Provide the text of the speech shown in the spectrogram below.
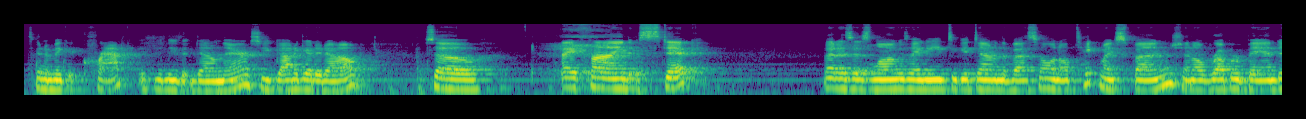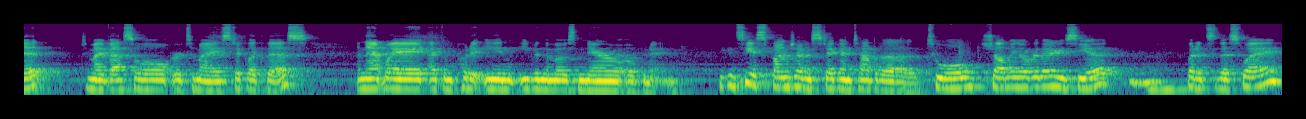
It's gonna make it crack if you leave it down there, so you gotta get it out. So I find a stick that is as long as I need to get down in the vessel and I'll take my sponge and I'll rubber band it to my vessel or to my stick like this. And that way I can put it in even the most narrow opening. You can see a sponge on a stick on top of the tool shelving over there, you see it? Mm-hmm. But it's this way.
